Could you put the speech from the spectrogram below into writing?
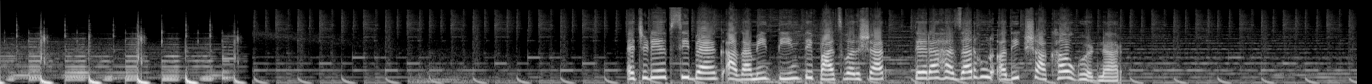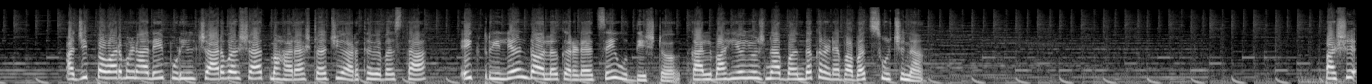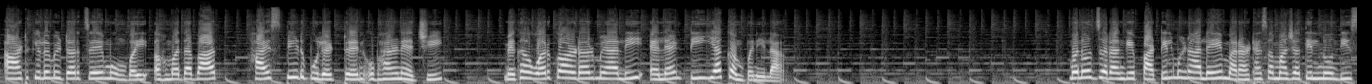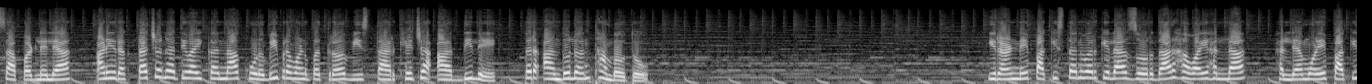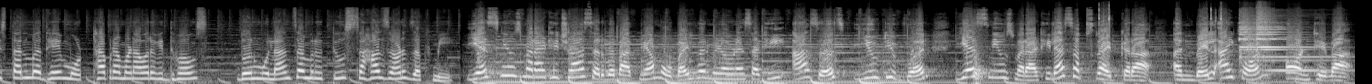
H D F C bank आगामी तीन ते पाच वर्षात तेरा हजारहून अधिक शाखा उघडणार. अजित पवार म्हणाले पुढील चार वर्षात महाराष्ट्राची अर्थव्यवस्था एक ट्रिलियन डॉलर करण्याचे उद्दिष्ट. कालबाह्य योजना बंद करण्याबाबत सूचना. पाचशे आठ किलोमीटरचे Mumbai Ahmedabad high speed bullet train उभारण्याची मेघा वर्क ऑर्डर मिळाली एल अँड टी या कंपनीला. मनोज जरांगे पाटील म्हणाले मराठा समाजातील नोंदी सापडलेल्या आणि रक्ताच्या नातेवाईकांना कुणबी प्रमाणपत्र वीस तारखेच्या आत दिले तर आंदोलन थांबवतो. इराणने पाकिस्तानवर केला जोरदार हवाई हल्ला हल्ल्यामुळे पाकिस्तानमध्ये मोठ्या प्रमाणावर विध्वंस दोन मुलांचा मृत्यू सहा जण जखमी. येस न्यूज मराठीच्या सर्व बातम्या मोबाईलवर मिळवण्यासाठी आजच यूट्यूबवर येस न्यूज मराठीला सबस्क्राईब करा. अनबेल आयकॉन ऑन ठेवा.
